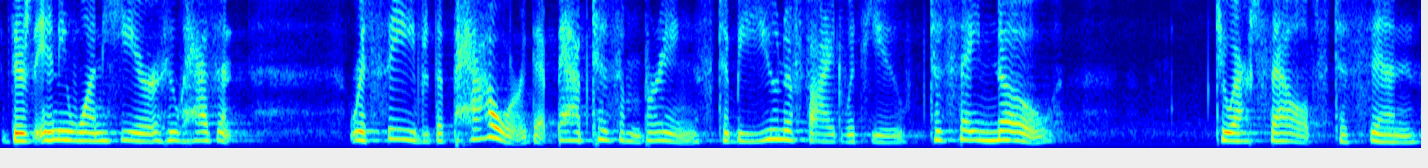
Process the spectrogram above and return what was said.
If there's anyone here who hasn't received the power that baptism brings to be unified with you, to say no to ourselves, to sin,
